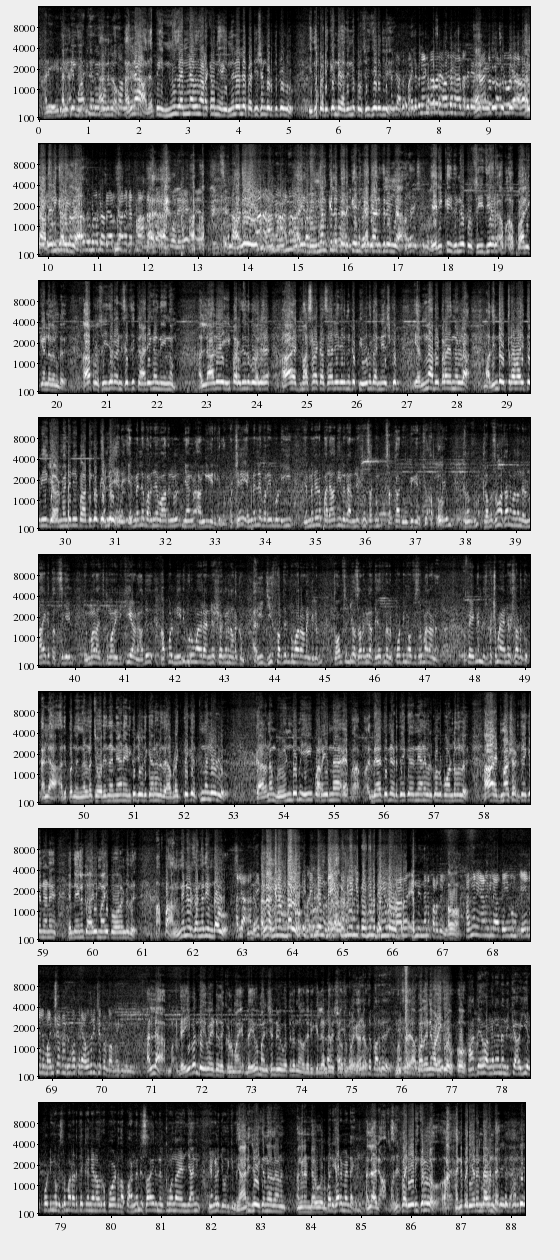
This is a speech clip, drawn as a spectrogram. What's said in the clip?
അല്ല അതിപ്പോ ഇന്ന് തന്നെ അത് നടക്കണം. ഇന്നലെയല്ലേ പെറ്റീഷൻ കൊടുത്തിട്ടുള്ളൂ. ഇത് പഠിക്കണ്ടേ? അതിന്റെ പ്രൊസീജിയർ ഇല്ലേ? അല്ല അതെനിക്കറിയില്ല. അത് അത് നിങ്ങൾക്കില്ല തിരക്ക് എനിക്ക് ആ കാര്യത്തിലില്ല. എനിക്ക് ഇതിന് പ്രൊസീജിയർ പാലിക്കേണ്ടതുണ്ട്. ആ പ്രൊസീജിയർ അനുസരിച്ച് കാര്യങ്ങൾ നീങ്ങും. അല്ലാതെ ഈ പറഞ്ഞതുപോലെ ആ ഹെഡ് മാസ്റ്ററെ കസാലയിൽ ഇരുന്നിട്ട് പ്യൂണിത് അന്വേഷിക്കും എന്ന അഭിപ്രായം എന്നുള്ള അതിന്റെ ഉത്തരവാദിത്വം ഈ ഗവൺമെന്റിന് ഈ പാർട്ടിക്കൊക്കെ ഇല്ലേ എം എൽ എ പറഞ്ഞ വാദങ്ങൾ ഞങ്ങൾ അംഗീകരിക്കുന്നു. പക്ഷേ എം എൽ എ പറയുമ്പോൾ ഈ എം എൽ എയുടെ പരാതിയിൽ ഒരു അന്വേഷണ സംഘം സർക്കാർ രൂപീകരിച്ചു. അപ്പോഴും ക്രമ- ക്രമസമാധാനം എന്ന നിർണായക തസ്തികയിൽ എം ആർ അജിത്കുമാർ ഇരിക്കുകയാണ്. അത് അപ്പോൾ നീതിപൂർവമായ ഒരു അന്വേഷണം അങ്ങനെ നടക്കും? ഈ ജി സ്പർജൻ കുമാർ ആണെങ്കിലും തോംസൺ ജോസ് ആണെങ്കിലും അദ്ദേഹത്തിന്റെ റിപ്പോർട്ടിംഗ് ഓഫീസർമാരാണ് അപ്പോൾ എങ്ങനെ നിഷ്പക്ഷമായ അന്വേഷണം നടക്കും? അല്ല അതിപ്പോ നിങ്ങളുടെ ചോദ്യം തന്നെയാണ് എനിക്ക് ചോദിക്കാനുള്ളത്. അവിടത്തേക്ക് എത്തുന്നല്ലേ ഉള്ളൂ. കാരണം വീണ്ടും ഈ പറയുന്ന അദ്ദേഹത്തിന്റെ അടുത്തേക്ക് തന്നെയാണ് ഇവർക്കൊക്കെ പോകേണ്ടത് ആ ഹെഡ് മാഷ അടുത്തേക്ക് തന്നെയാണ് എന്തെങ്കിലും കാര്യമായി പോകേണ്ടത്. അപ്പൊ അങ്ങനെ ഒരു സംഗതി ഉണ്ടാവോ? അല്ല, അല്ല അങ്ങനെ ഉണ്ടാവോ? എന്ന് ഇന്നലെ പറഞ്ഞല്ലോ. ഓ. അങ്ങനെയാണെങ്കിൽ ആ ദൈവം ഏതെങ്കിലും മനുഷ്യരുടെ രൂപത്തിൽ അവതരിച്ചിട്ടുണ്ടോ അല്ല ദൈവം ദൈവമായിട്ട് നിൽക്കുള്ളൂ ദൈവം മനുഷ്യന്റെ രൂപത്തിലൊന്നും അവതരിക്കില്ല എന്റെ വിശ്വാസം പ്രകാരം. പറഞ്ഞത്? മനസ്സിലായി? അപ്പൊ അതെന്നെ വഴിക്കോ? ഓ. അദ്ദേഹം അങ്ങനെയാണ് നിൽക്കുക. ഈ റിപ്പോർട്ടിംഗ് ഓഫീസർമാരുടെ അടുത്തേക്ക് തന്നെയാണ് അവർക്ക് പോകേണ്ടത്. അപ്പൊ അങ്ങനെ ഒരു സാഹചര്യം നിൽക്കുമെന്നാണ് ഞാൻ ഞങ്ങൾ ചോദിക്കുന്നത്. ഞാനും ചോദിക്കുന്നതാണ് അങ്ങനെ ഉണ്ടാവുമോ പരിഹാരം വേണ്ടേ? അല്ല അല്ല, അപ്പൊ അതിന് പരിഹരിക്കണല്ലോ. അതിന് പരിഹാരം ഉണ്ടാവണ്ടേ?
